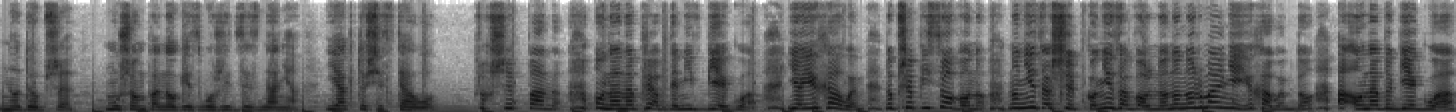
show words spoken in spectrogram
No dobrze, muszą panowie złożyć zeznania. Jak to się stało? Proszę pana, ona naprawdę mi wbiegła. Ja jechałem, no przepisowo, no, no nie za szybko, nie za wolno, no normalnie jechałem, no, a ona wybiegła.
